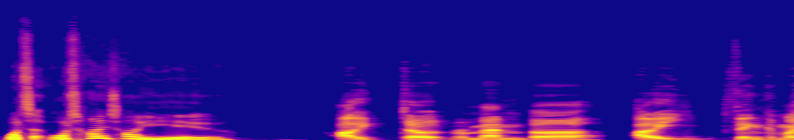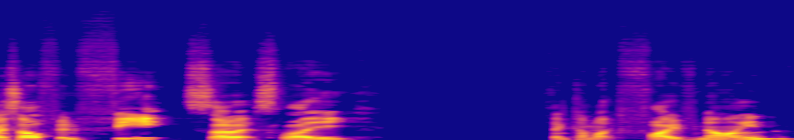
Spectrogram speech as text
What what height are you? I don't remember. I think of myself in feet, so it's like I think I'm like five nine.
